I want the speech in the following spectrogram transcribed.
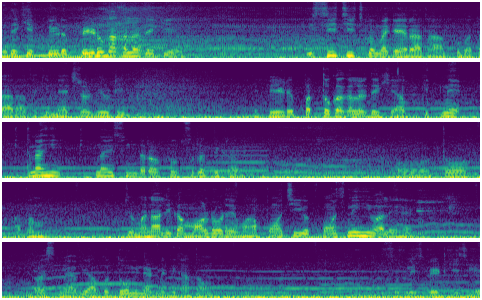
ये देखिए, पेड़ पेड़ों का कलर देखिए। इसी चीज़ को मैं कह रहा था, आपको बता रहा था कि नेचुरल ब्यूटी ये पेड़ पत्तों का कलर देखिए आपको कितने कितना ही कितना ही सुंदर और खूबसूरत दिख रहा है। और तो अब हम जो मनाली का मॉल रोड है, वहाँ पहुँची पहुँचने ही वाले हैं। बस मैं अभी आपको दो मिनट में दिखाता हूँ। सो प्लीज़ वेट कीजिए।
